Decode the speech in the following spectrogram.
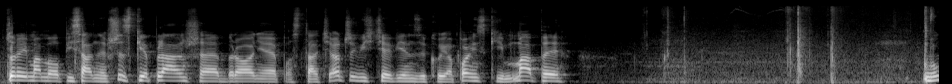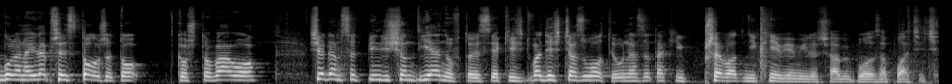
w której mamy opisane wszystkie plansze, bronie, postacie, oczywiście w języku japońskim, mapy. W ogóle najlepsze jest to, że to kosztowało 750 jenów, to jest jakieś 20 zł. U nas za taki przewodnik nie wiem ile trzeba by było zapłacić.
